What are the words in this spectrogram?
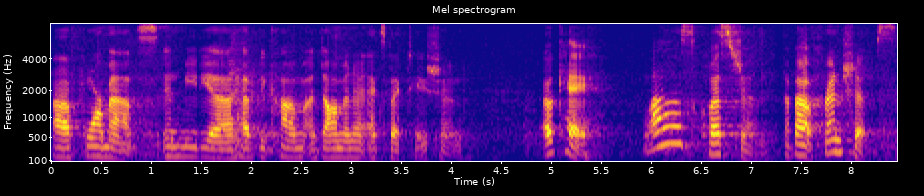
uh, formats in media have become a dominant expectation. Okay, last question about friendships.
